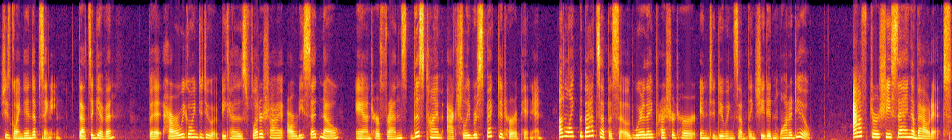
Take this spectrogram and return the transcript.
she's going to end up singing. That's a given. But how are we going to do it? Because Fluttershy already said no, and her friends this time actually respected her opinion. Unlike the Bats episode, where they pressured her into doing something she didn't want to do. After she sang about it.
